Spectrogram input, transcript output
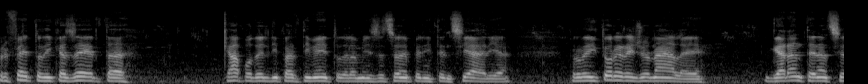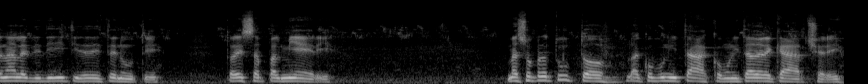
prefetto di Caserta, capo del Dipartimento dell'amministrazione penitenziaria, provveditore regionale, garante nazionale dei diritti dei detenuti, dottoressa Palmieri, ma soprattutto la comunità, comunità delle carceri.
